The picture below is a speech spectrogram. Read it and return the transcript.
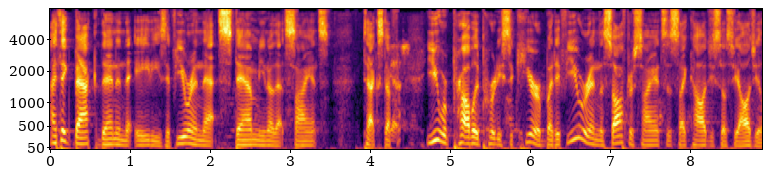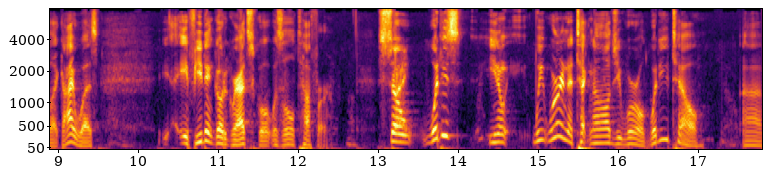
I think back then in the 80s, if you were in that STEM, you know, that science, tech stuff, yes. you were probably pretty secure. But if you were in the softer sciences, psychology, sociology, like I was, if you didn't go to grad school, it was a little tougher. So, right. what is, you know, we, we're in a technology world. What do you tell uh,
